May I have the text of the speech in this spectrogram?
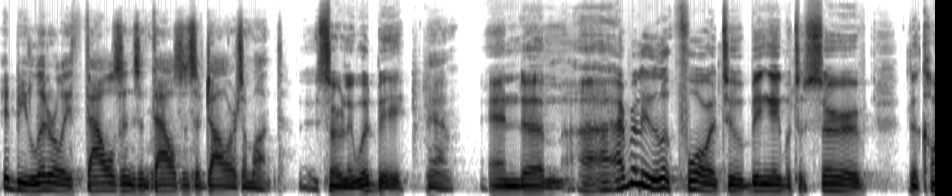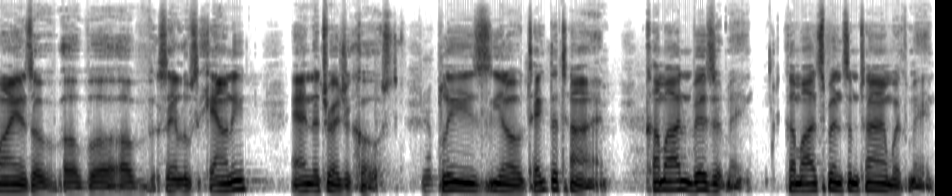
it'd be literally thousands and thousands of dollars a month. It certainly would be. Yeah. And um, I, I, really look forward to being able to serve the clients of, of, uh, of St. Lucie County and the Treasure Coast. Yep. Please, you know, take the time. Come out and visit me. Come out and spend some time with me.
